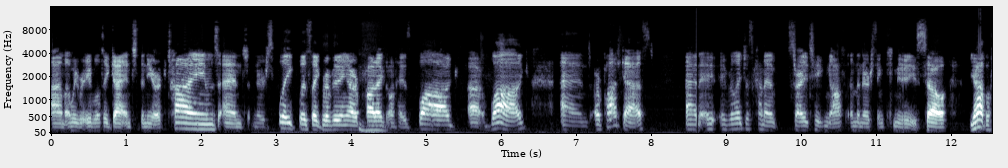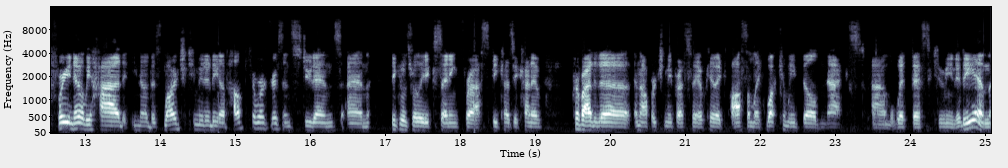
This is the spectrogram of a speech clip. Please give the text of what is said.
Um, and we were able to get into the New York Times, and Nurse Blake was like reviewing our product on his blog, uh, blog, and our podcast, and it, it really just kind of started taking off in the nursing community. So yeah, before you know it, we had, you know, this large community of healthcare workers and students. And I think it was really exciting for us because it kind of provided a, an opportunity for us to say, okay, like awesome, like what can we build next um, with this community? And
